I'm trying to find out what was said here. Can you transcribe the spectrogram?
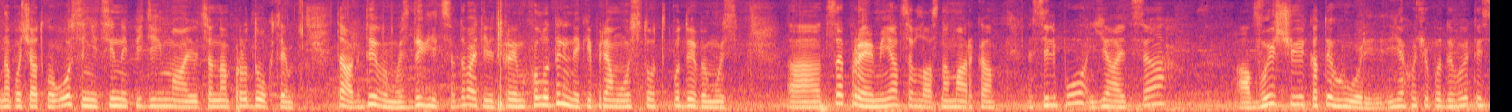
На початку осені ціни підіймаються на продукти. Так, дивимось, дивіться, давайте відкриємо холодильник і прямо ось тут подивимось. Це премія, це власна марка Сільпо, яйця вищої категорії. І я хочу подивитись,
